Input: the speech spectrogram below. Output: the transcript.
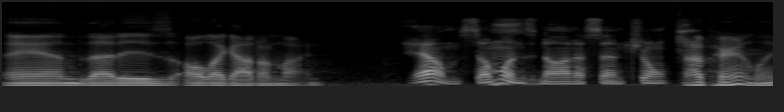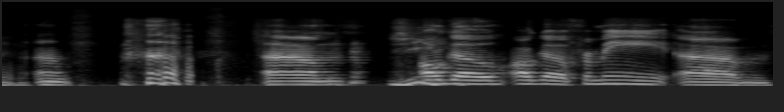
And that is all I got on mine. Damn, someone's non-essential. Apparently. Um, um, I'll go. I'll go. For me, um,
